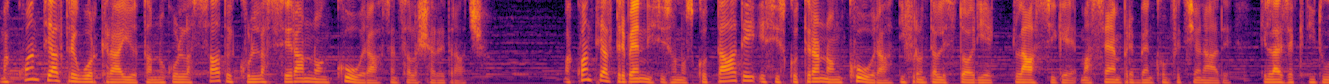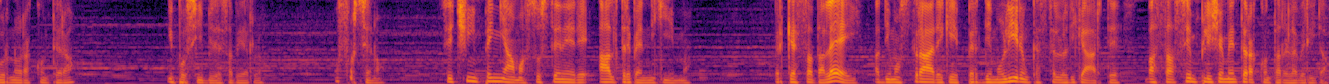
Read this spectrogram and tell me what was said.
Ma quante altre Work Riot hanno collassato e collasseranno ancora senza lasciare traccia? Ma quante altre penny si sono scottate e si scotteranno ancora di fronte alle storie classiche ma sempre ben confezionate che l'Isaac di turno racconterà? Impossibile saperlo. O forse no, se ci impegniamo a sostenere altre Penny Kim. Perché è stata lei a dimostrare che per demolire un castello di carte basta semplicemente raccontare la verità,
